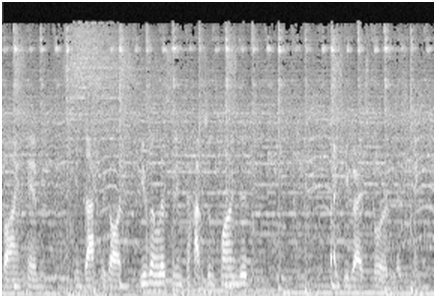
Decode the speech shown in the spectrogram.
sign him in that regard. You've been listening to Habsent Minded. Thank you guys for listening.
